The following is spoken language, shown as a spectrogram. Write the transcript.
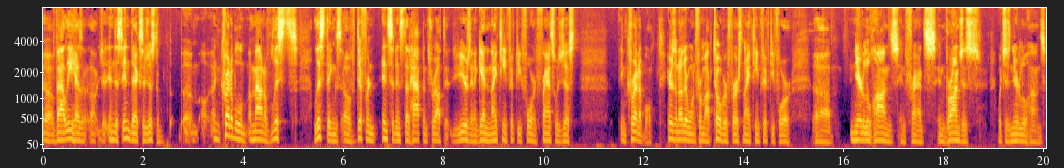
uh, Vallée has a, uh, in this index. There's just an um, incredible amount of lists listings of different incidents that happened throughout the years. And again, in 1954 in France was just incredible. Here's another one from October 1st, 1954, uh, near Louhans in France, in Branges, which is near Louhans.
